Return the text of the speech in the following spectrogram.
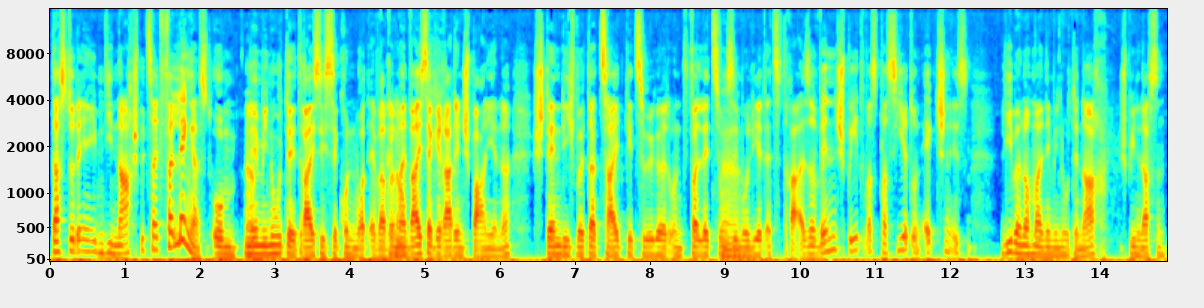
dass du dann eben die Nachspielzeit verlängerst um ja. eine Minute, 30 Sekunden, whatever. Genau. Weil man weiß ja gerade in Spanien, ne, ständig wird da Zeit gezögert und Verletzung ja. simuliert etc. Also wenn spät was passiert und Action ist, lieber nochmal eine Minute nachspielen lassen.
